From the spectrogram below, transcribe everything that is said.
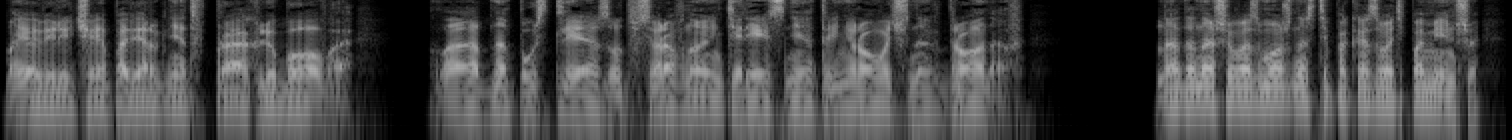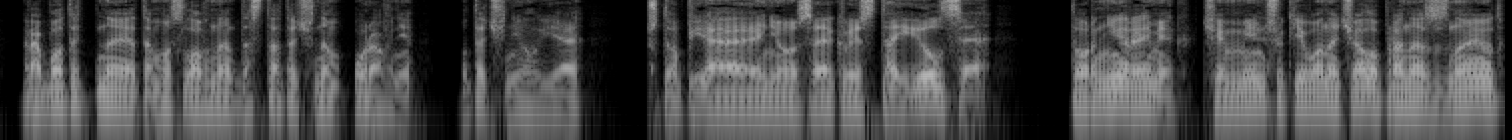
Мое величие повергнет в прах любого. Ладно, пусть лезут, все равно интереснее тренировочных дронов. Надо наши возможности показывать поменьше, работать на этом условно достаточном уровне, уточнил я. Чтоб я, Эниус Эквис, таился? Турнир Эмик, чем меньше к его началу про нас знают...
